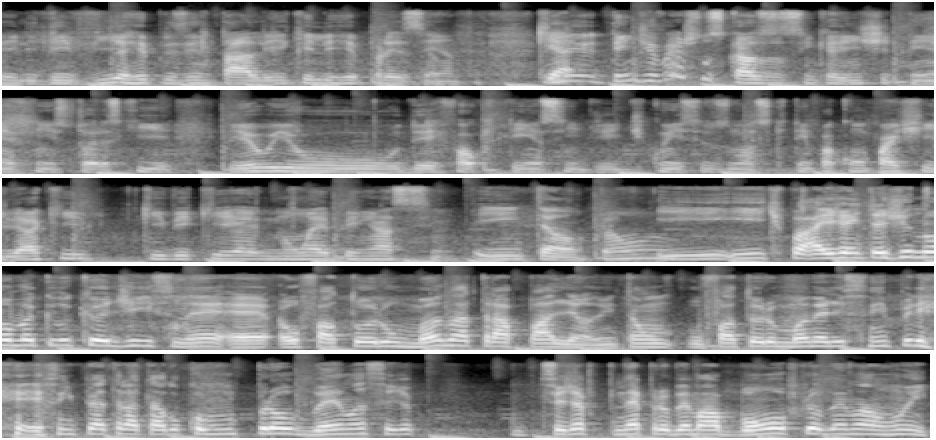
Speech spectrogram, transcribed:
ele devia representar a lei que ele representa. Que E tem diversos casos assim que a gente tem aqui em histórias que eu e o Defalque tem assim de, de conhecidos nossos que tem pra compartilhar que, que vê que é- não é bem assim. Então. Então- E, e, tipo, aí já entra de novo aquilo que eu disse, né? É, é o fator humano atrapalhando. Então, o fator humano ele sempre, ele sempre é tratado como um problema, seja, seja né, problema bom ou problema ruim.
